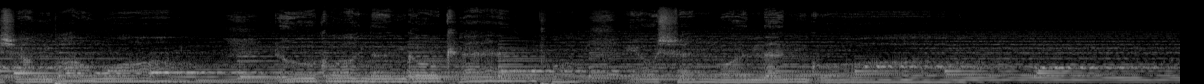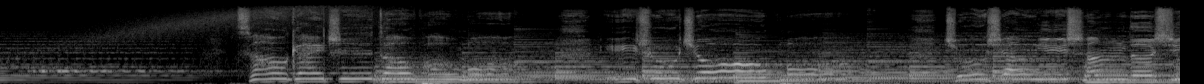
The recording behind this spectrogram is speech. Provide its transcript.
像泡沫。如果能够看破，有什么难过？早该知道泡沫一触就破。就像已伤的心，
